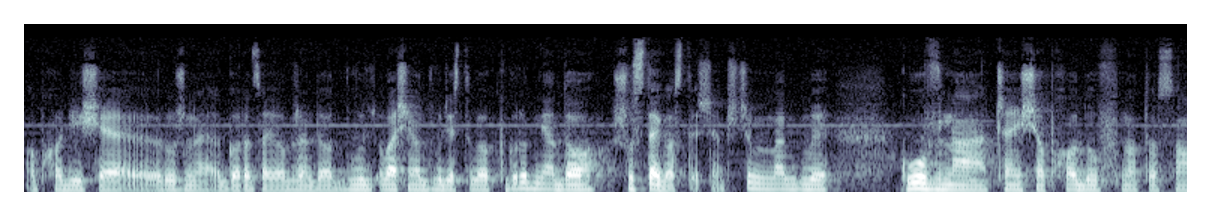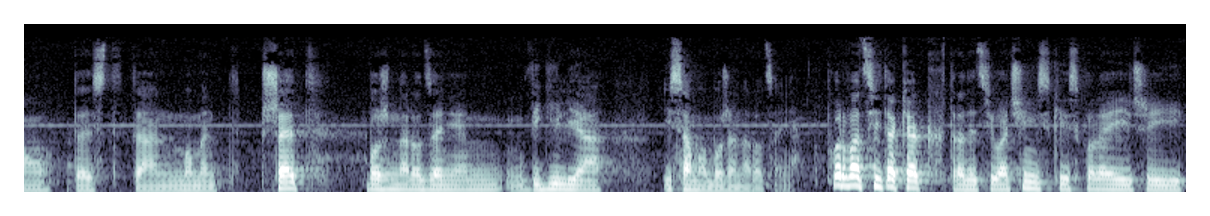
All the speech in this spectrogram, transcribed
obchodzi się różnego rodzaju obrzędy od, właśnie od 20 grudnia do 6 stycznia, przy czym jakby główna część obchodów no to są, to jest ten moment przed Bożym Narodzeniem, Wigilia i samo Boże Narodzenie. W Chorwacji, tak jak w tradycji łacińskiej z kolei, czyli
